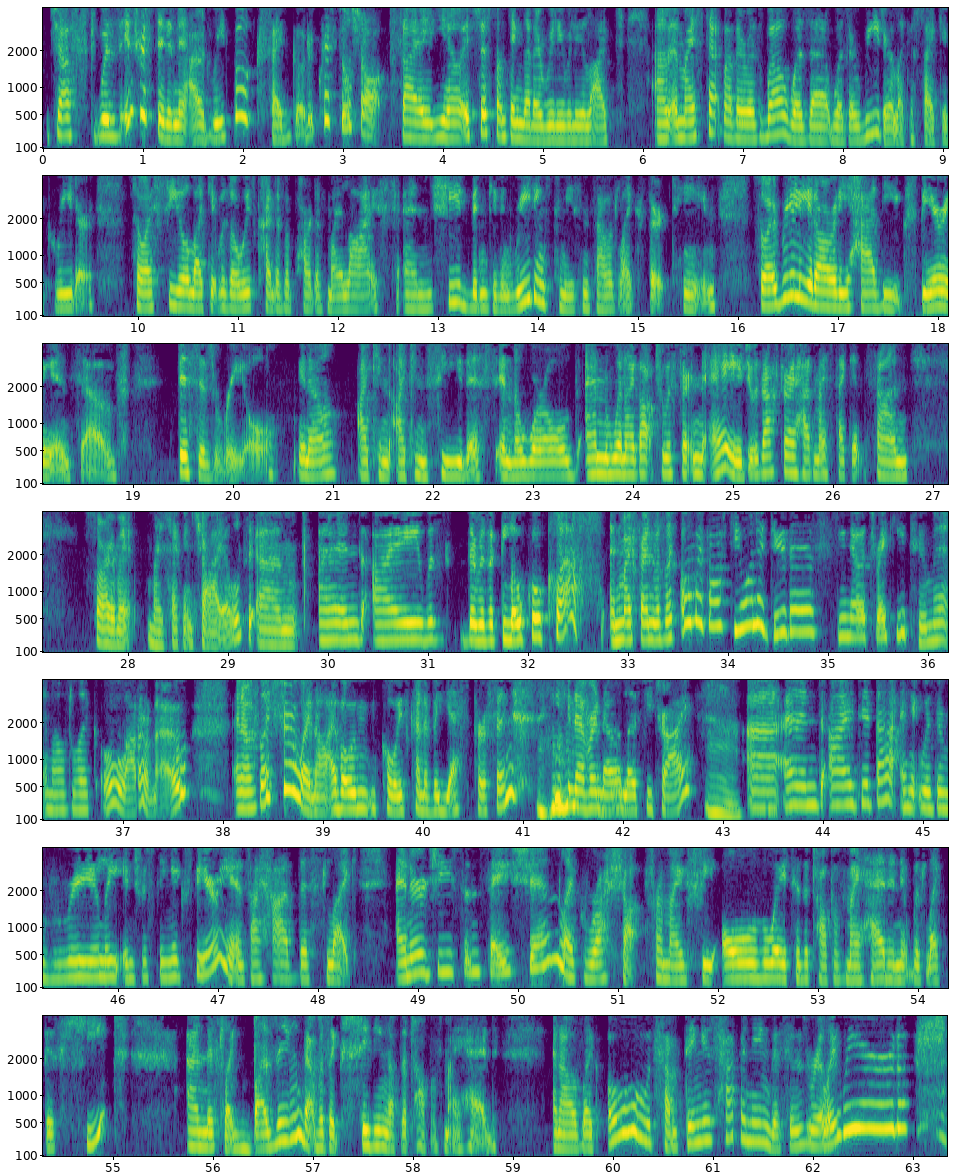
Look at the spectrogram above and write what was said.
just was interested in it. I would read books. I'd go to crystal shops. I, you know, it's just something that I really, really liked. Um, and my stepmother as well was a was a reader, like a psychic reader. So I feel like it was always kind of a part of my life. And she'd been giving readings to me since I was like 13. So I really had already had the experience of this is real. You know, I can I can see this in the world. And when I got to a certain age, it was after I had my second son sorry, my, my second child. Um, and I was, there was a local class and my friend was like, oh my gosh, do you want to do this? You know, it's Reiki attunement. And I was like, oh, I don't know. And I was like, sure, why not? I've always kind of a yes person. you never know unless you try. Mm. Uh, and I did that and it was a really interesting experience. I had this like energy sensation, like rush up from my feet all the way to the top of my head. And it was like this heat and this like buzzing that was like sitting up the top of my head. And I was like, oh, something is happening. This is really weird.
